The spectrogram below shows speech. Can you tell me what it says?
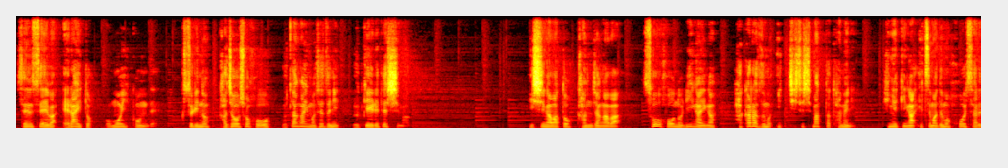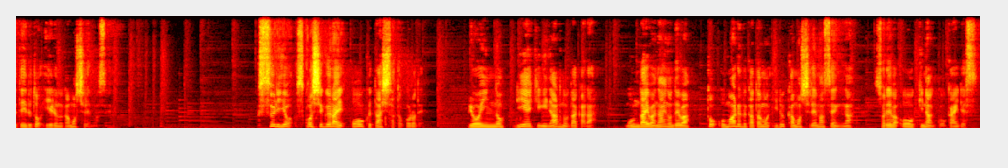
先生は偉いと思い込んで薬の過剰処方を疑いもせずに受け入れてしまう。医師側と患者側、双方の利害が図らずも一致してしまったために、悲劇がいつまでも放置されていると言えるのかもしれません。薬を少しぐらい多く出したところで、病院の利益になるのだから問題はないのではと思われる方もいるかもしれませんが、それは大きな誤解です。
